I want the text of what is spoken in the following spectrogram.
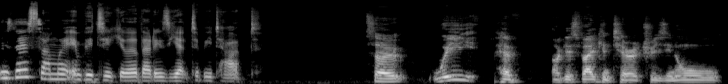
Is there somewhere in particular that is yet to be tapped? So we have, I guess, vacant territories in all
